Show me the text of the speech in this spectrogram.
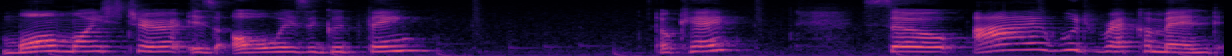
more moisture is always a good thing, okay? So I would recommend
